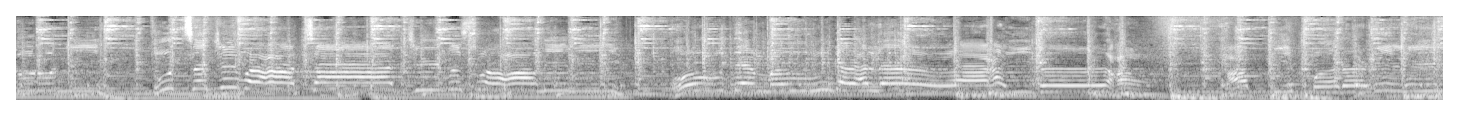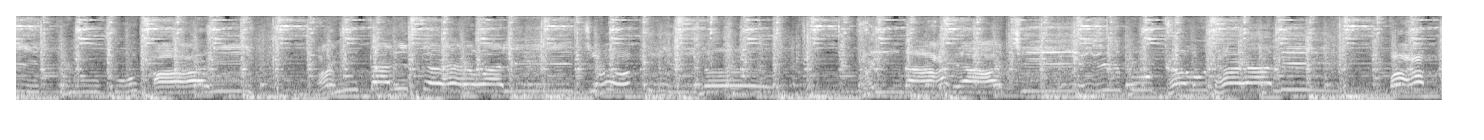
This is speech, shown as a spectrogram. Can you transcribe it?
दुरुनी तूच जीवाचा जीव स्वामी होऊ दे मंगल आई ग. हाती परडी कुंकू भाई अंतरित वाली ज्योती भंडाऱ्याची मुठ उधळली पाप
